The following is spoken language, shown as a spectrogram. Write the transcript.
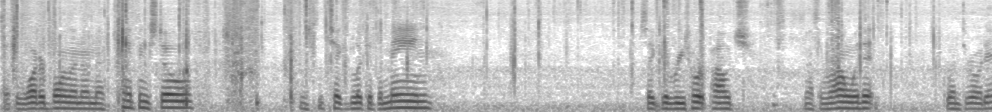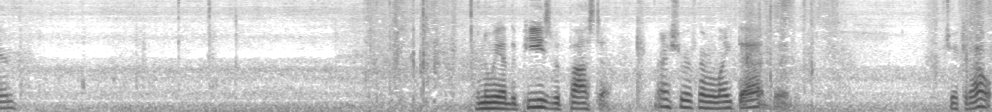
Got the water boiling on the camping stove. Let's take a look at the main. It's like good retort pouch. Nothing wrong with it. Go and throw it in. And then we have the peas with pasta. Not sure if I'm to like that, but check it out.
